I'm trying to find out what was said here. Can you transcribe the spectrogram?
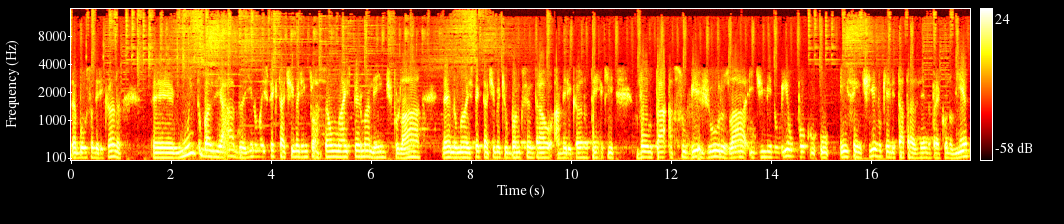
da bolsa americana, é, muito baseada aí numa expectativa de inflação mais permanente por lá, né, numa expectativa que o Banco Central americano tenha que voltar a subir juros lá e diminuir um pouco o incentivo que ele está trazendo para a economia.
